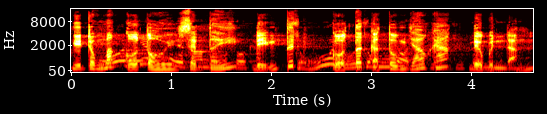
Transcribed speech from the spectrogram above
ngay trong mắt của tôi xem thấy điển tích của tất cả tôn giáo khác đều bình đẳng.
